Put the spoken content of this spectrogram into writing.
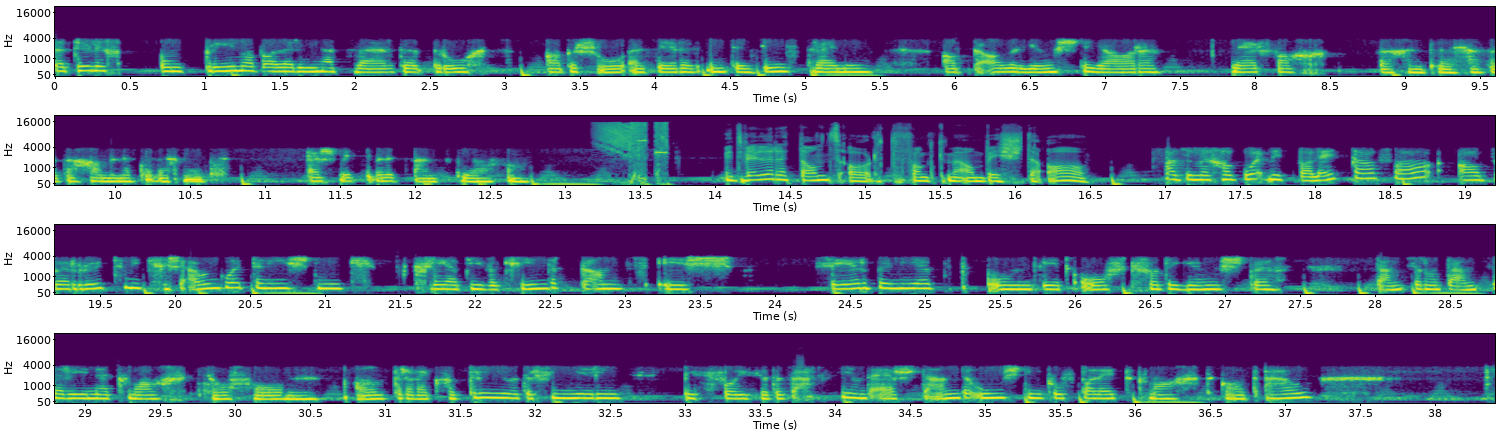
Natürlich, um prima Ballerina zu werden, braucht es aber schon ein sehr intensives Training ab den allerjüngsten Jahren, mehrfach wöchentlich. Also da kann man natürlich nicht erst mit 27 Jahren anfangen. Mit welcher Tanzart fängt man am besten an? Also man kann gut mit Ballett anfangen, aber Rhythmik ist auch ein guter Einstieg. Kreativer Kindertanz ist sehr beliebt und wird oft von den jüngsten Tänzer und Tänzerinnen gemacht, so vom Alter weg von drei oder vier bis fünf oder sechs und erst dann der Umstieg auf Ballett gemacht, geht auch.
